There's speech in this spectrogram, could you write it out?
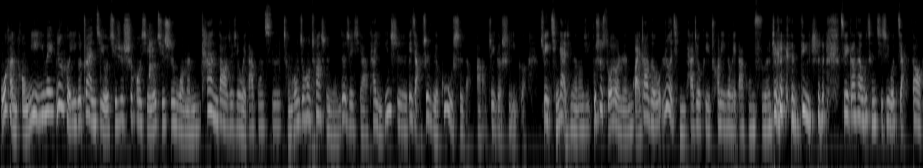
我很同意，因为任何一个传记，尤其是事后写，尤其是我们看到这些伟大公司成功之后创始人的这些啊，他一定是会讲自己的故事的啊，这个是一个，所以情感性的东西，不是所有人怀着的热情，他就可以创立一个伟大公司，这个 肯定是。所以刚才吴晨其实有讲到。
